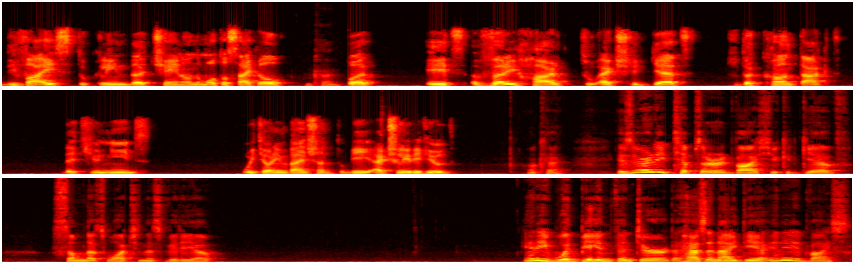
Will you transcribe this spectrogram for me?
device to clean the chain on the motorcycle. Okay. But it's very hard to actually get to the contact that you need with your invention to be actually reviewed. Okay. Is there any tips or advice you could give someone that's watching this video? Any would be inventor that has an idea, any advice?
